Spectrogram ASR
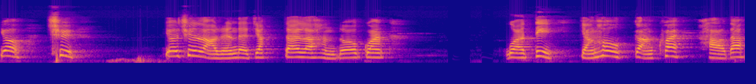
又去，又去老人的家摘了很多瓜瓜地，然后赶快跑到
